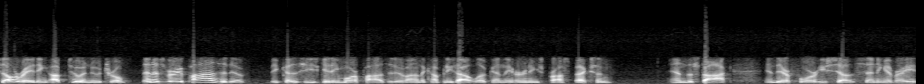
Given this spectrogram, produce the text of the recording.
sell rating up to a neutral, then it's very positive because he's getting more positive on the company's outlook and the earnings prospects and and the stock, and therefore he's sending a very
